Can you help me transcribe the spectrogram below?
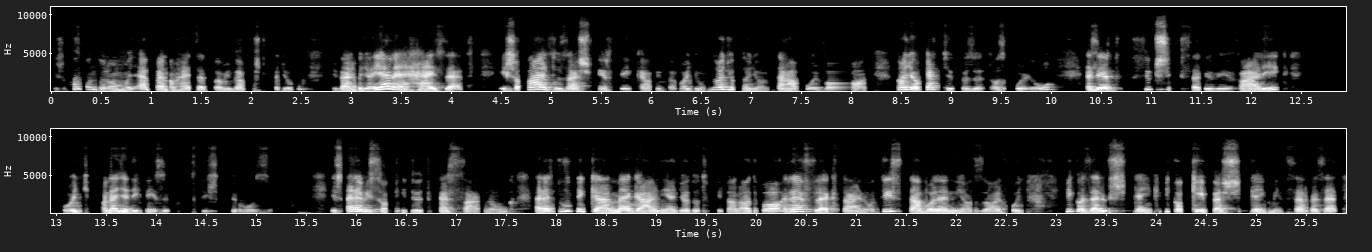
És azt gondolom, hogy ebben a helyzetben, amiben most vagyunk, mivel hogy a jelen helyzet és a változás mértéke, amiben vagyunk, nagyon-nagyon távol van, nagy a kettő között az olló, ezért szükségszerűvé válik, hogy a negyedik nézőpontot is előhozzuk. És erre viszont időt kell szánnunk. Erre tudni kell megállni egy adott pillanatba, reflektálni, tisztában lenni azzal, hogy mik az erősségeink, mik a képességeink, mint szervezet.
